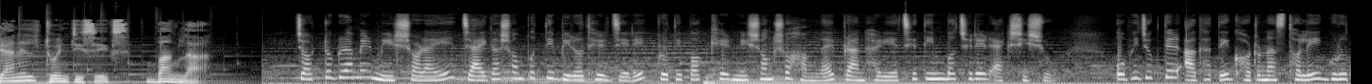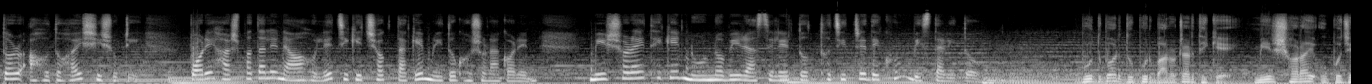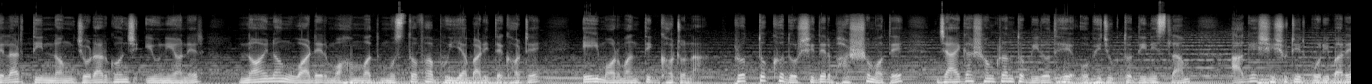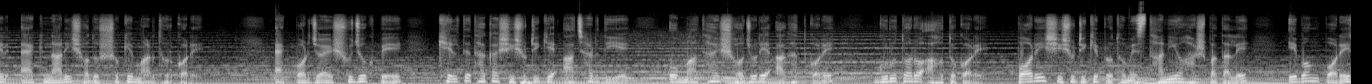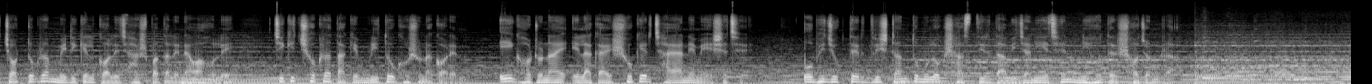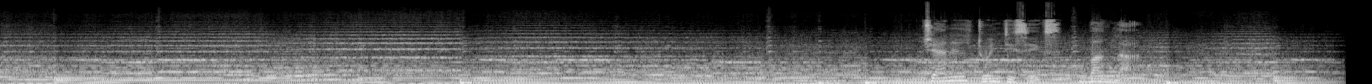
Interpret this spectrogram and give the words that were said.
Channel twenty Bangla চট্টগ্রামের মিরসরায়ে জায়গা সম্পত্তি বিরোধের জেরে প্রতিপক্ষের নৃশংস হামলায় প্রাণ হারিয়েছে তিন বছরের এক শিশু। অভিযুক্তের আঘাতে ঘটনাস্থলেই গুরুতর আহত হয় শিশুটি। পরে হাসপাতালে নেওয়া হলে চিকিৎসক তাকে মৃত ঘোষণা করেন। মিরসরাই থেকে নূরনবী রাসেলের তথ্যচিত্রে দেখুন বিস্তারিত। বুধবার দুপুর বারোটার দিকে মিরসরাই উপজেলার তিন নং জোড়ারগঞ্জ ইউনিয়নের নয় নং ওয়ার্ডের মোহাম্মদ মুস্তফা ভুইয়া বাড়িতে ঘটে এই মর্মান্তিক ঘটনা। প্রত্যক্ষদর্শীদের ভাষ্যমতে, জায়গা সংক্রান্ত বিরোধে অভিযুক্ত দিন ইসলাম আগে শিশুটির পরিবারের এক নারী সদস্যকে মারধর করে। এক পর্যায়ে সুযোগ পেয়ে খেলতে থাকা শিশুটিকে আছাড় দিয়ে ও মাথায় সজোরে আঘাত করে গুরুতর আহত করে। পরে শিশুটিকে প্রথমে স্থানীয় হাসপাতালে এবং পরে চট্টগ্রাম মেডিকেল কলেজ হাসপাতালে নেওয়া হলে চিকিৎসকরা তাকে মৃত ঘোষণা করেন। এই ঘটনায় এলাকায় শোকের ছায়া নেমে এসেছে। অভিযুক্তের দৃষ্টান্তমূলক শাস্তির দাবি জানিয়েছেন নিহতের স্বজনরা। Channel twenty Bangla.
